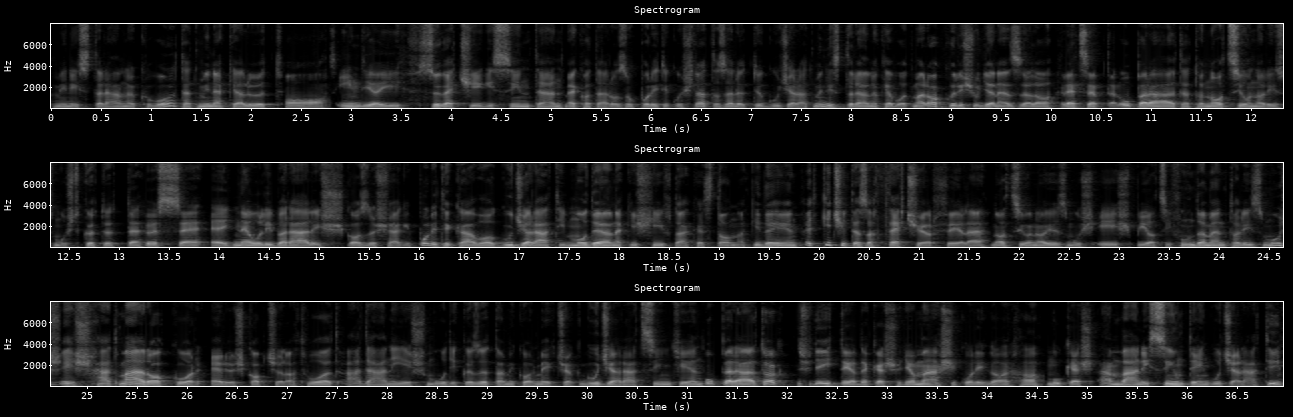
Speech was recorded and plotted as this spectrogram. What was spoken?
miniszterelnök volt, tehát minek előtt az indiai szövetségi szinten meghatározó politikus lett, az előtt ő Gujarat miniszterelnöke volt, már akkor is ugyanezzel a recepttel operált, tehát a nacionalizmust kötötte össze egy neoliberális gazdasági politikával, Gujarati modellnek is hívták ezt annak idején. Egy kicsit ez a Thatcher féle nacionalizmus és piac piaci fundamentalizmus, és hát már akkor erős kapcsolat volt Adáni és Moody között, amikor még csak Gujarat szintjén operáltak, és ugye itt érdekes, hogy a másik oligarha Mukesh Ambani szintén Gujarati,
